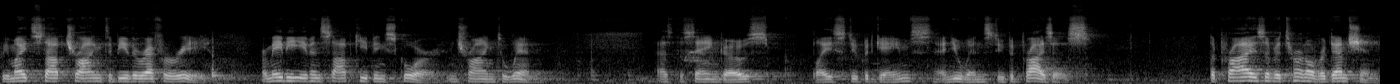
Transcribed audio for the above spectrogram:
we might stop trying to be the referee, or maybe even stop keeping score and trying to win. As the saying goes, play stupid games and you win stupid prizes. The prize of eternal redemption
